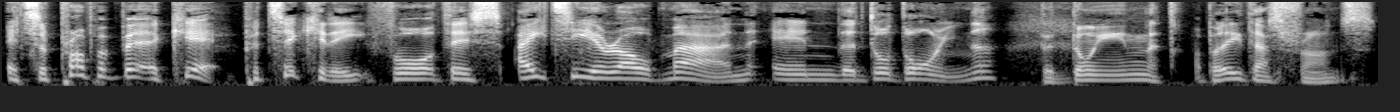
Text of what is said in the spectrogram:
It's a proper bit of kit, particularly for this 80 year old man in the Dordogne, The Doin. I believe that's France,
